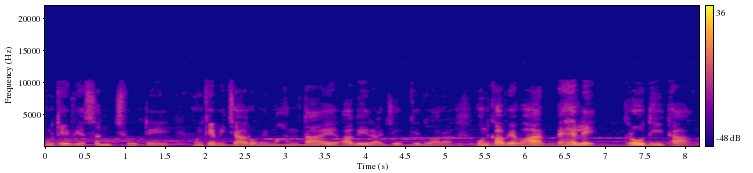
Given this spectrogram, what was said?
उनके व्यसन छूटे उनके विचारों में महानता आ गई राजयोग के द्वारा। उनका व्यवहार पहले क्रोधी था।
